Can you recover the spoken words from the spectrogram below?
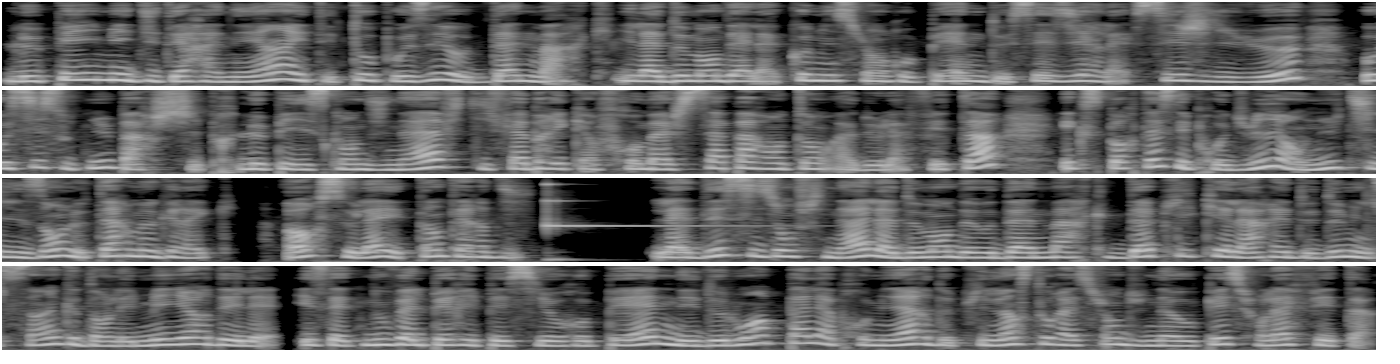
Le pays méditerranéen était opposé au Il a demandé à la Commission européenne de saisir la CJUE, aussi soutenue par Chypre. Le pays scandinave, qui fabrique un fromage s'apparentant à de la feta, exportait ses produits en utilisant le terme grec. Or, cela est interdit. La décision finale a demandé au Danemark d'appliquer l'arrêt de 2005 dans les meilleurs délais. Et cette nouvelle péripétie européenne n'est de loin pas la première depuis l'instauration d'une AOP sur la feta.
